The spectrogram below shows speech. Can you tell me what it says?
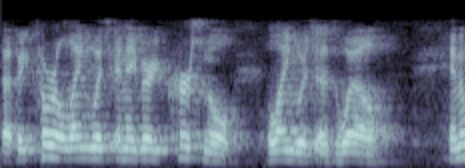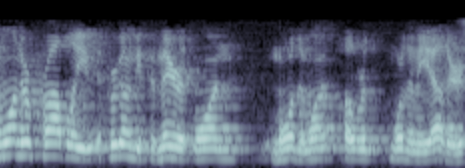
a pictorial language and a very personal language as well. And the one we're probably, if we're going to be familiar with one more than one over more than the others,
